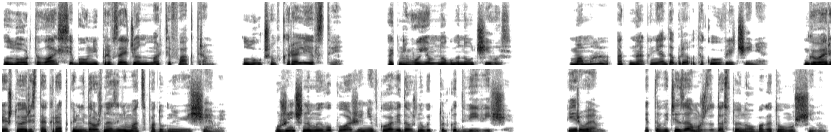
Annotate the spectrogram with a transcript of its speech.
Лорд Ласси был непревзойденным артефактором, лучшим в королевстве. От него я многому научилась. Мама, однако, не одобряла такое увлечение, говоря, что аристократка не должна заниматься подобными вещами. У женщины моего положения в голове должны быть только две вещи. Первое – это выйти замуж за достойного богатого мужчину.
